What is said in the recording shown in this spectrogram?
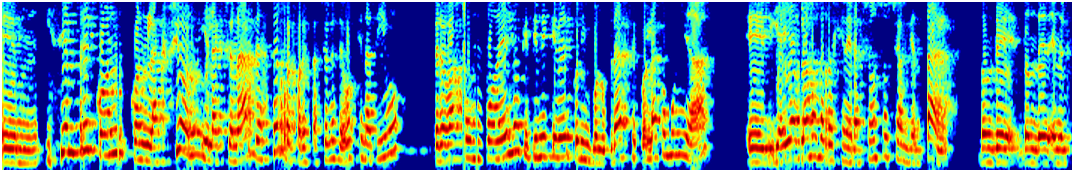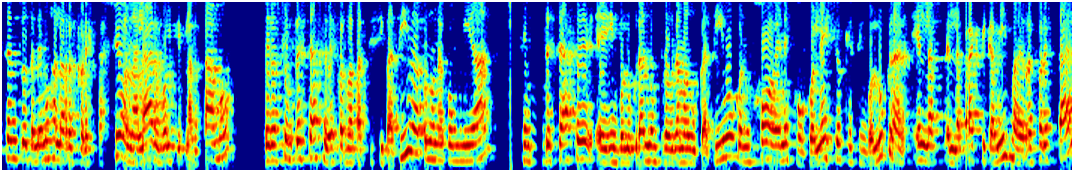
Em, y siempre con, con, la acción y el accionar de hacer reforestaciones de bosque nativo, pero bajo un modelo que tiene que ver con involucrarse con la comunidad, eh, y ahí hablamos de regeneración socioambiental, donde, donde en el centro tenemos a la reforestación, al árbol que plantamos, pero siempre se hace de forma participativa con una comunidad, siempre se hace eh, involucrando un programa educativo con jóvenes, con colegios que se involucran en la, en la práctica misma de reforestar,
